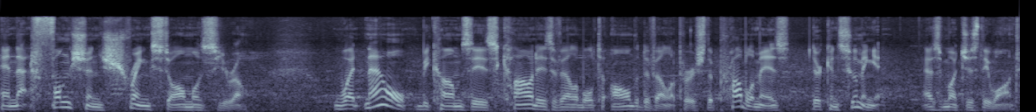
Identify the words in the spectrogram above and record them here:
and that function shrinks to almost zero. What now becomes is cloud is available to all the developers. The problem is they're consuming it as much as they want.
